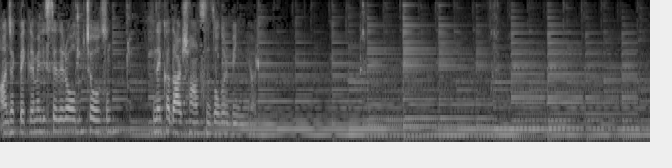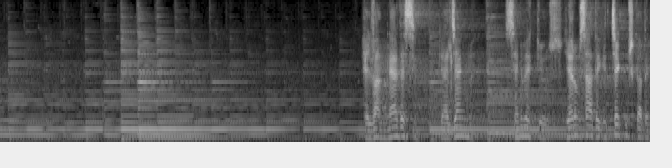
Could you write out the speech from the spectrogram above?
Ancak bekleme listeleri oldukça uzun. Ne kadar şansınız olur bilmiyorum. Elvan neredesin? Geleceksin mi? Seni bekliyoruz. Yarım saate gidecekmiş kadın.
